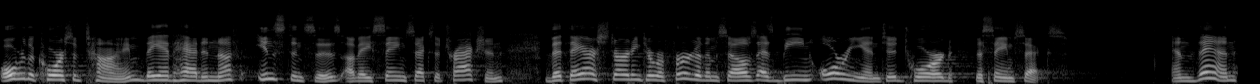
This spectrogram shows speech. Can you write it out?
over the course of time, they have had enough instances of a same sex attraction that they are starting to refer to themselves as being oriented toward the same sex. And then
